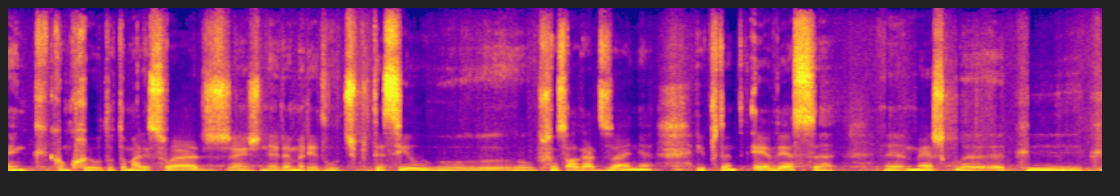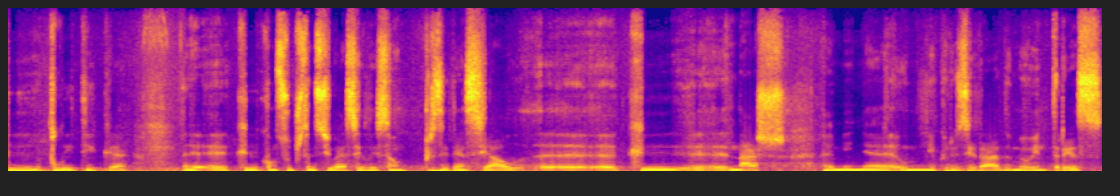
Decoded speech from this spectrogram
em que concorreu o Dr. Mário Soares, a engenheira Maria de Lourdes Pretacil, o, o professor Salgado Zanha, e, portanto, é dessa mescla que, que política eh, que consubstanciou essa eleição presidencial eh, que nasce a minha, a minha curiosidade, o meu interesse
